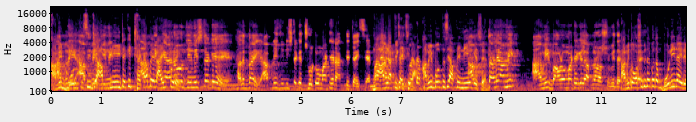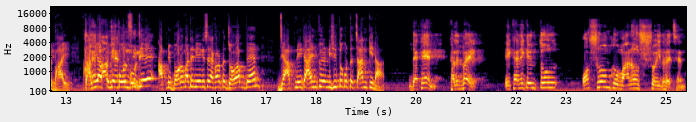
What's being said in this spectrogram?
আমি বলতেছি যে আপনি জিনি- এটা কি ঠেকাবেন আইন কেন করে। জিনিসটাকে খালেদ ভাই আপনি জিনিসটাকে ছোট মাঠে রাখতে চাইছেন। না মানে আমি রাখতে চাইছি না। আমি বলতেছি আপনি নিয়ে গেছেন। তাহলে আমি আমি বড় মাঠে গেলে আপনার অসুবিধা আমি তো অসুবিধার কথা বলি নাই রে ভাই। আমি আপনাকে বলছি যে আপনি বড় মাঠে নিয়ে গেছেন এখন আপনি জবাব দেন যে আপনি এটা আইন করে নিষিদ্ধ করতে চান কিনা। দেখেন খালেদ ভাই এখানে কিন্তু অসংখ্য মানুষ শহীদ হয়েছেন।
